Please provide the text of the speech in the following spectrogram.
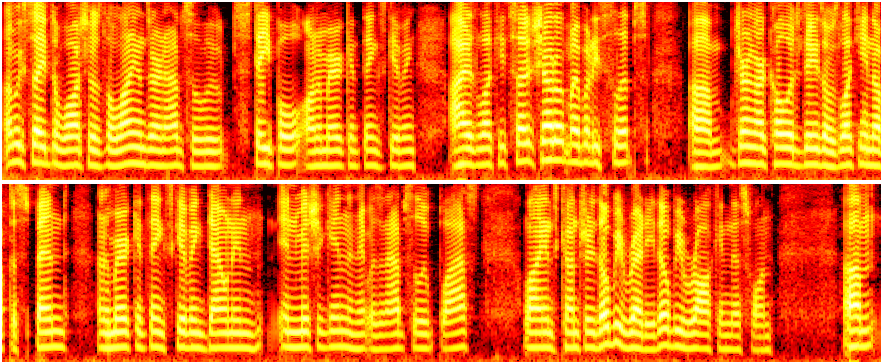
I'm excited to watch those. The Lions are an absolute staple on American Thanksgiving. I was lucky. So shout out my buddy Slips. Um, during our college days, I was lucky enough to spend an American Thanksgiving down in, in Michigan, and it was an absolute blast. Lions country. They'll be ready. They'll be rocking this one. Um,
